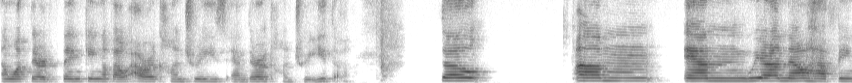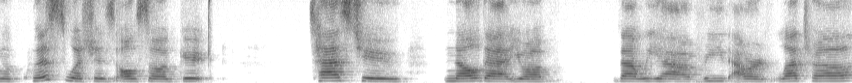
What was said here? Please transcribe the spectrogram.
and what they're thinking about our countries and their country either. So, um, and we are now having a quiz, which is also a good test to know that you are that we have read our letter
